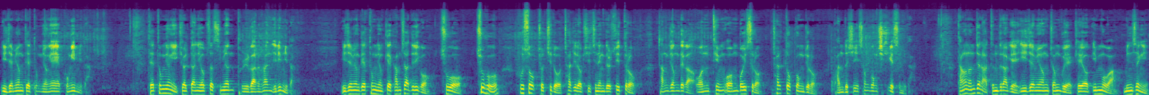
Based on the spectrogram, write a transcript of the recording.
이재명 대통령의 공입니다. 대통령이 결단이 없었으면 불가능한 일입니다. 이재명 대통령께 감사드리고 추후, 추후 후속 조치도 차질 없이 진행될 수 있도록 당정대가 원팀 원보이스로 찰떡공주로 반드시 성공시키겠습니다. 당은 언제나 든든하게 이재명 정부의 개혁 임무와 민생이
